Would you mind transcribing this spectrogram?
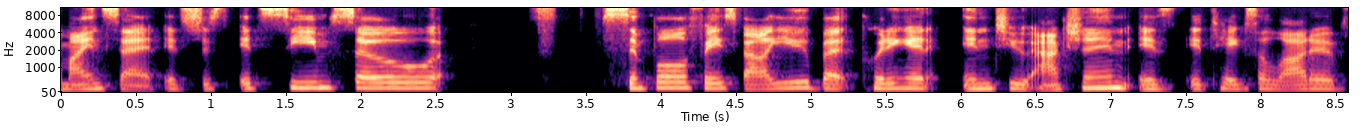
mindset it's just it seems so simple face value but putting it into action is it takes a lot of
